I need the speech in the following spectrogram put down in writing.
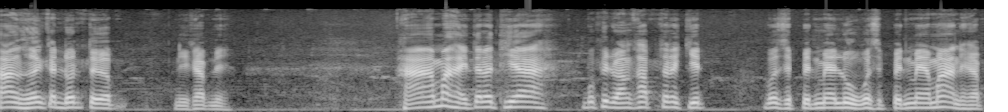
ห่างเหินกันโดนเติบนี่ครับนี่ หามาให้แต่ละเทียบ่ผิดหวังครับธุรกิจว่าสิเป็นแม่ลูกว่าสิเป็นแม่ม่านนะครับ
